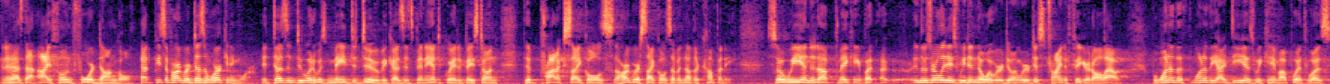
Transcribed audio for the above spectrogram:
and it has that iPhone 4 dongle. That piece of hardware doesn't work anymore. It doesn't do what it was made to do because it's been antiquated based on the product cycles, the hardware cycles of another company. So we ended up making it. But uh, in those early days, we didn't know what we were doing. We were just trying to figure it all out. But one of the, one of the ideas we came up with was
